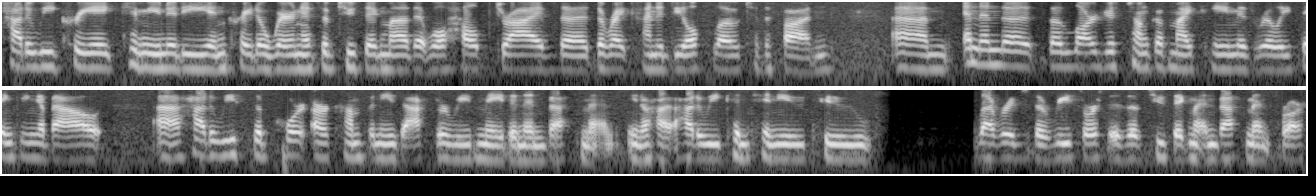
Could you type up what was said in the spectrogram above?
how do we create community and create awareness of Two Sigma that will help drive the the right kind of deal flow to the fund. Um, and then the, the largest chunk of my team is really thinking about uh, how do we support our companies after we've made an investment? You know, how, how do we continue to leverage the resources of Two Sigma Investments for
